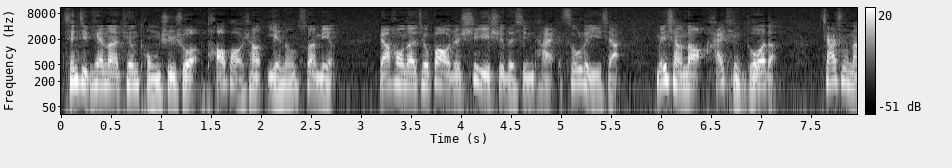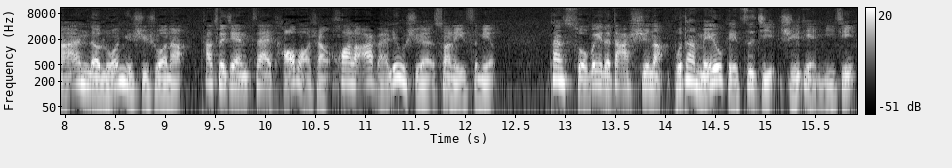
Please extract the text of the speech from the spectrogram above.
前几天呢，听同事说淘宝上也能算命，然后呢，就抱着试一试的心态搜了一下，没想到还挺多的。家住南岸的罗女士说呢，她最近在淘宝上花了二百六十元算了一次命，但所谓的大师呢，不但没有给自己指点迷津，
